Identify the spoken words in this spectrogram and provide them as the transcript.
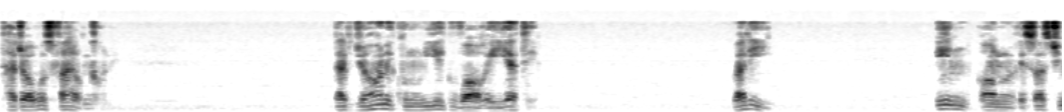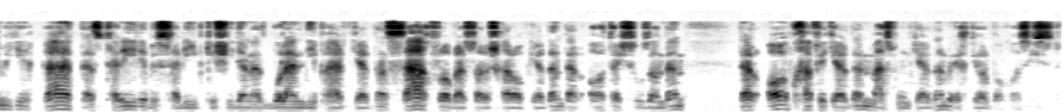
تجاوز فرق می‌کنه. در جهان کنونی یک واقعیته ولی این قانون قصاص چی میگه؟ قطع از طریق به صلیب کشیدن از بلندی پرت کردن سقف را بر سرش خراب کردن در آتش سوزاندن در آب خفه کردن مسموم کردن و اختیار با قاضی است.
